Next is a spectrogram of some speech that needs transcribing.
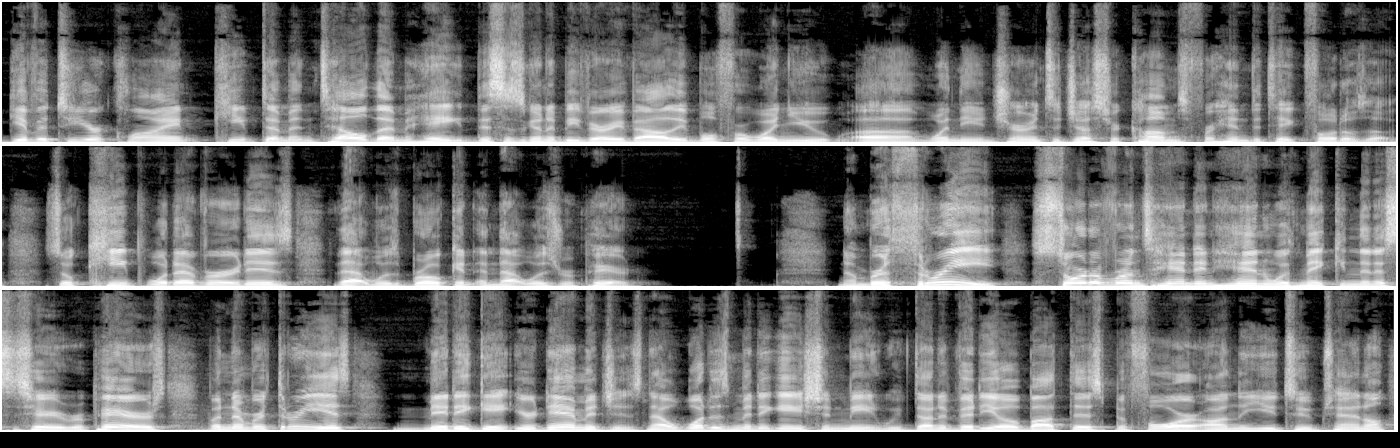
give it to your client, keep them, and tell them, hey, this is going to be very valuable for when you uh, when the insurance adjuster comes for him to take photos of. So keep whatever it is that was broken and that was repaired. Number three sort of runs hand in hand with making the necessary repairs, but number three is mitigate your damages. Now, what does mitigation mean? We've done a video about this before on the YouTube channel,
